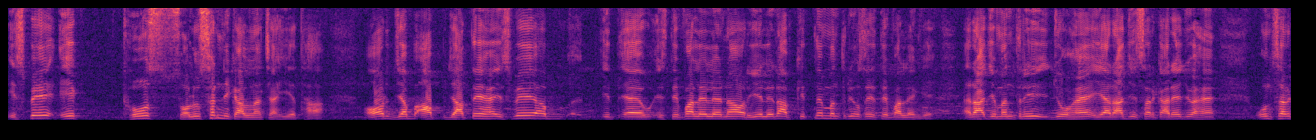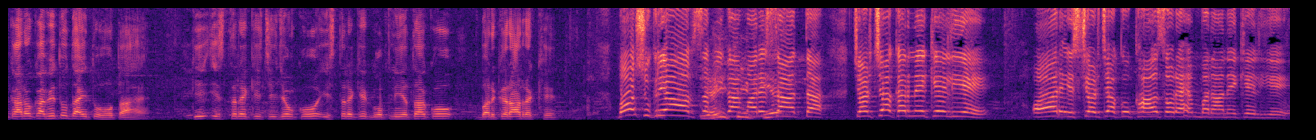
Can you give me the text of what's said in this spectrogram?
इस पे एक ठोस सॉल्यूशन निकालना चाहिए था। और जब आप जाते हैं इसमें अब इस्तीफा ले लेना और ये लेना। आप कितने मंत्रियों से इस्तीफा लेंगे? राज्य मंत्री जो हैं या राज्य सरकारें जो हैं उन सरकारों का भी तो दायित्व होता है कि इस तरह की चीज़ों को इस तरह की गोपनीयता को बरकरार रखें। बहुत शुक्रिया आप सभी का हमारे साथ चर्चा करने के लिए और इस चर्चा को खास और अहम बनाने के लिए।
